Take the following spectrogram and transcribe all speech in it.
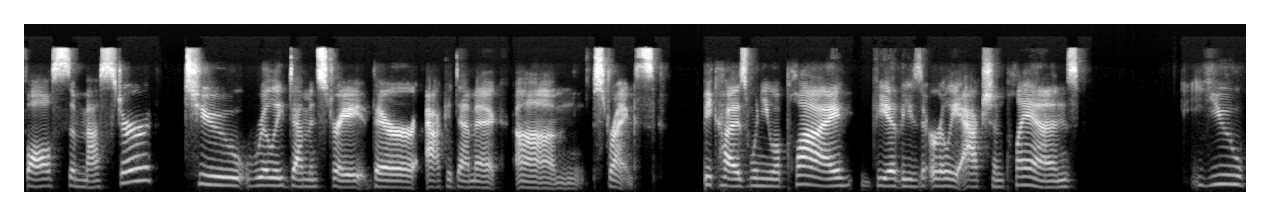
fall semester to really demonstrate their academic um, strengths. Because when you apply via these early action plans, you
